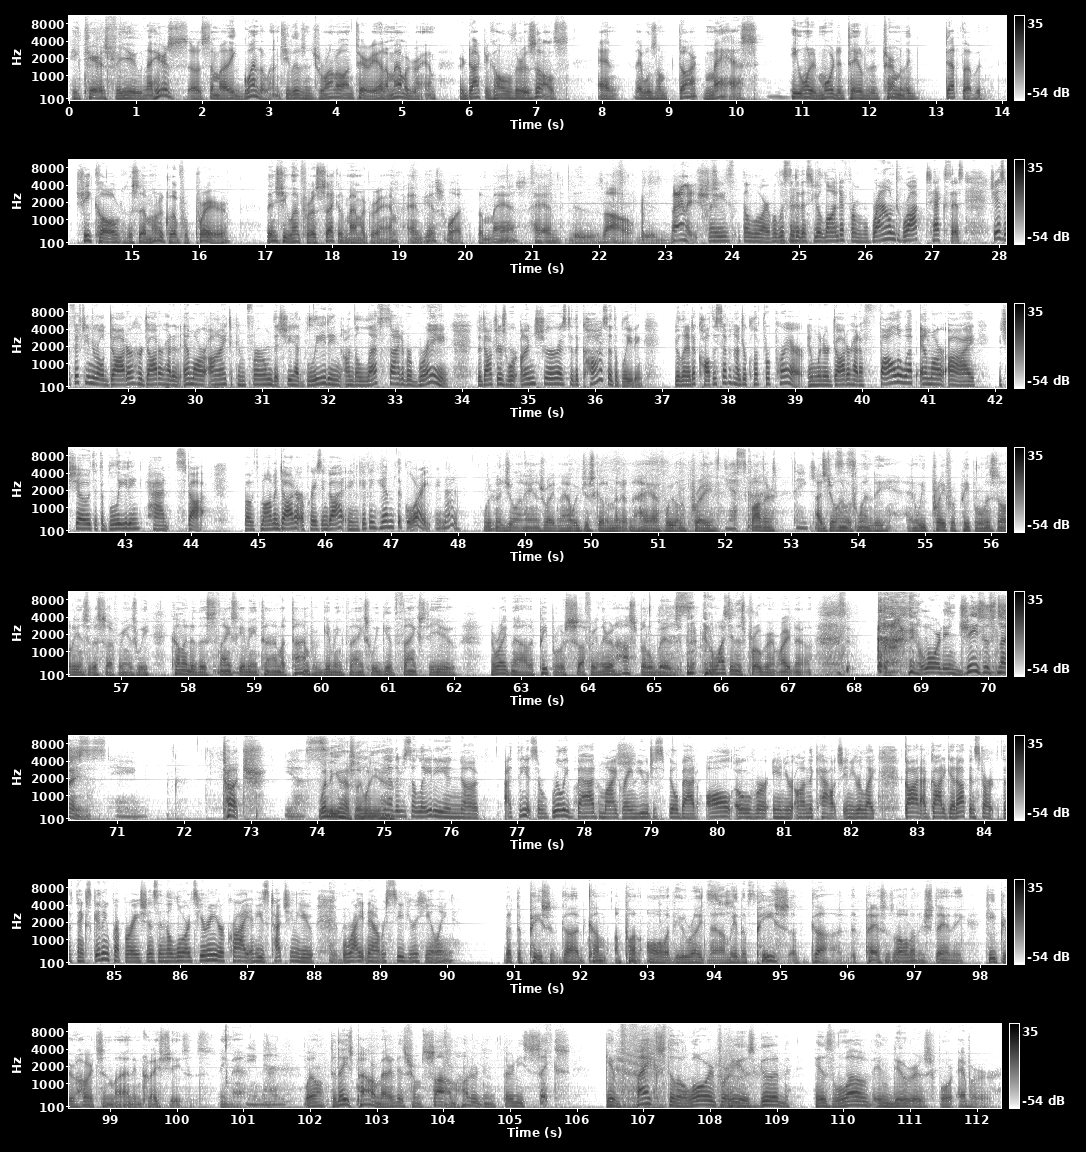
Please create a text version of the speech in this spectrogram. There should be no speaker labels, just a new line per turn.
He cares for you. Now, here's uh, somebody, Gwendolyn. She lives in Toronto, Ontario, had a mammogram. Her doctor called the results, and there was a dark mass. He wanted more detail to determine the depth of it. She called the 700 Club for prayer. Then she went for a second mammogram, and guess what? The mass had dissolved. It vanished.
Praise the Lord. Well, listen to this. Yolanda from Round Rock, Texas. She has a 15 year old daughter. Her daughter had an MRI to confirm that she had bleeding on the left side of her brain. The doctors were unsure as to the cause of the bleeding. Yolanda called the 700 Club for prayer, and when her daughter had a follow up MRI, it showed that the bleeding had stopped. Both mom and daughter are praising God and giving Him the glory. Amen.
We're going to join hands right now. We've just got a minute and a half. We're going to pray.
Yes, God.
Father,
Thank you,
I join
Jesus.
with Wendy, and we pray for people in this audience that are suffering. As we come into this Thanksgiving time, a time for giving thanks, we give thanks to you. Right now, the people are suffering. They're in hospital beds watching this program right now. Lord, in Jesus' name,
Jesus' name.
touch.
Yes.
Wendy, you have something. What do you
Yeah,
have?
Yeah, there's a lady in, uh, I think it's a really bad migraine. You just feel bad all over, and you're on the couch, and you're like, God, I've got to get up and start the Thanksgiving preparations. And the Lord's hearing your cry, and He's touching you right now. Receive your healing.
Let the peace of God come upon all of you right now. May the peace of God that passes all understanding keep your hearts and mind in Christ Jesus. Amen.
Amen.
Well, today's power minute is from Psalm 136. Give thanks to the Lord, for he is good. His love endures forever.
